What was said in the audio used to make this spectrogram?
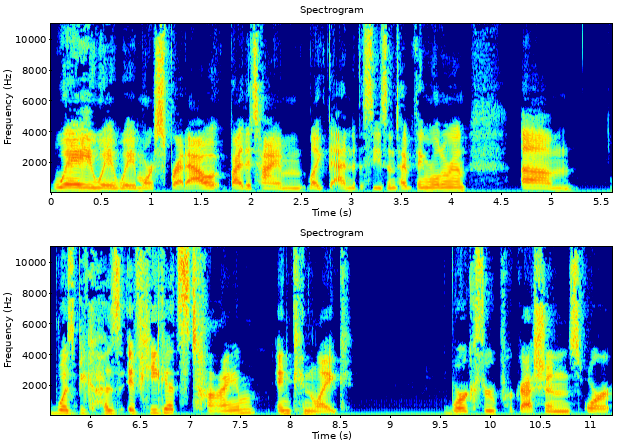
way, way, way more spread out by the time like the end of the season type thing rolled around. Um, was because if he gets time and can like work through progressions, or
